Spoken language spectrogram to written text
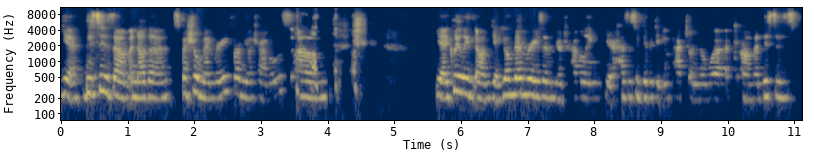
yeah, this is um, another special memory from your travels. Um, yeah, clearly, um, yeah, your memories and your traveling you know, has a significant impact on your work. Um, and this is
